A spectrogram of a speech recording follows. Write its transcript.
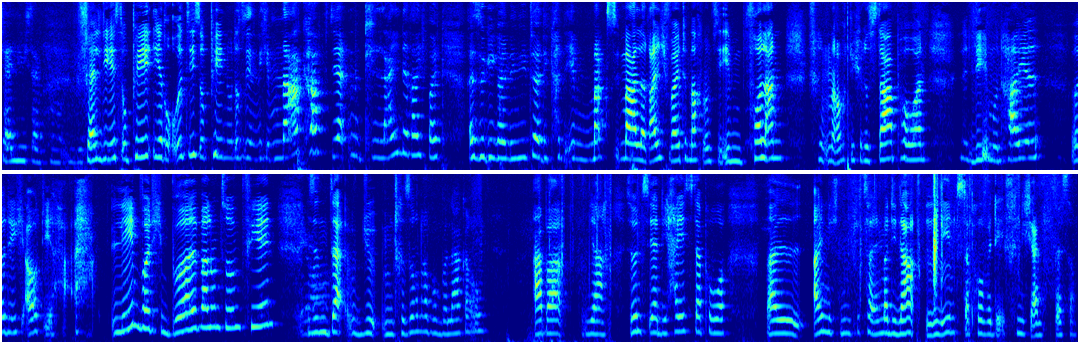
Shelly ist einfach nur. Shelly ist OP, ihre Ulti ist OP, nur dass sie nicht im Nahkampf, sie hat eine kleine Reichweite, also gegen eine Nita, die kann eben maximale Reichweite machen und sie eben voll an, auch durch ihre Star Powern, Leben und Heil, würde ich auch die, Ha- Leben würde ich im Burlball und so empfehlen, Ja. die sind da, die, im Tresorenraub und Belagerung, aber ja, sonst eher die Star Power, weil eigentlich jetzt halt immer die Na Lebensstar Power, die finde ich einfach besser.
